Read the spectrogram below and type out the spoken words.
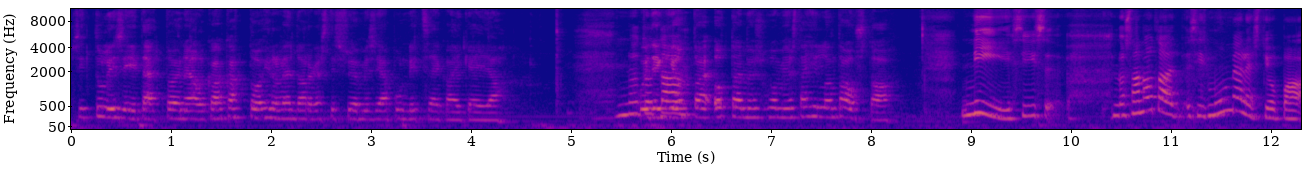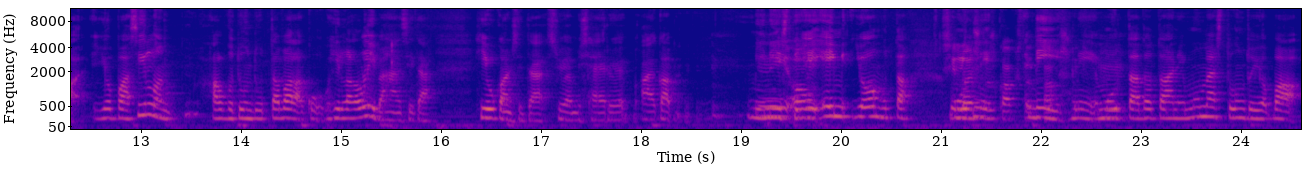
sit tuli siitä, että toinen alkaa katsoa hirveän tarkasti syömisiä ja punnitsee kaiken ja no, kuitenkin tota, ottaa, ottaa myös huomioon sitä hillan taustaa. Niin, siis no sanotaan, että siis mun mielestä jopa, jopa silloin alkoi tuntua tavallaan, kun Hillalla oli vähän sitä, hiukan sitä syömishäiriöä aika ministi. Niin ei, ei, joo, mutta... Silloin mut joskus 2020. Niin, niin Mm. mutta tota, niin mun mielestä tuntui jopa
